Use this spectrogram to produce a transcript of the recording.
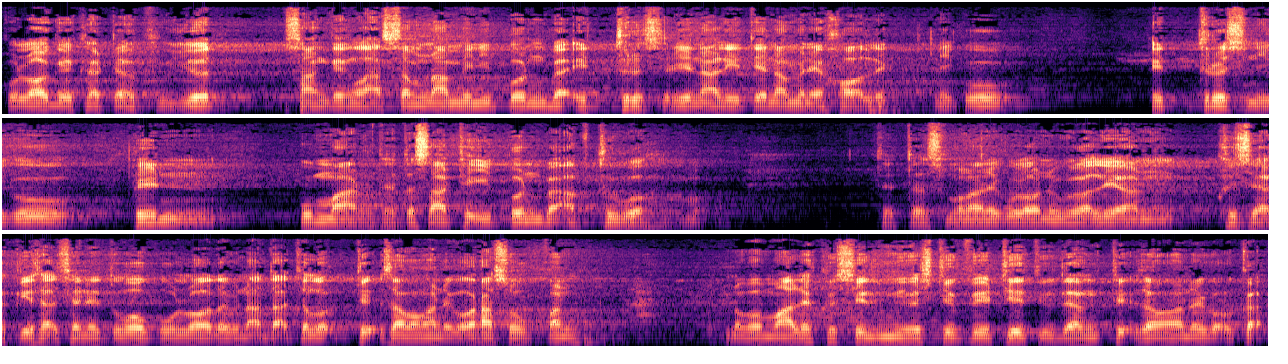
Kula nggih gadah buyut saking lasem naminipun Mbak Idrus, ri nalite namine Khalid. Niku Idrus niku bin Umar, dados adikipun Mbak Abdullah. Dados mulane kula niku kalian Gus Zaki sakjane tuwa kula, tapi nak tak celuk dik sawangane kok ora sopan. Napa malih Gus Ilmi wis DPD diundang dik sawangane kok gak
